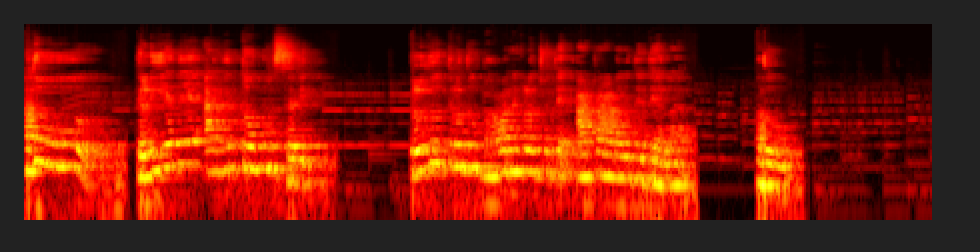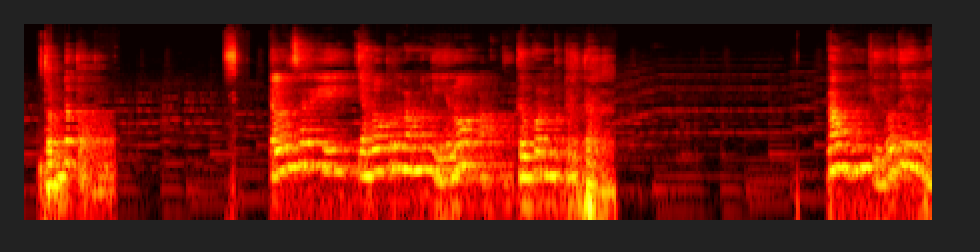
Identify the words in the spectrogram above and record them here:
ಅದು ತಿಳಿಯದೇ ಆಗಿತ್ತು ಅಂದ್ರೆ ಸರಿ. ತಿಳಿದು ತಿಳಿದು ಭಾವನೆಗಳ ಜೊತೆ ಆಟ ಆಡುವುದಿದೆಯಲ್ಲ ಅದು ದೊಡ್ಡ ತಪ್ಪು ಕೆಲವೊಂದ್ಸರಿ ಕೆಲವೊಬ್ರು ನಮ್ಮನ್ನು ಏನೋ ತಿಳ್ಕೊಂಡ್ಬಿಟ್ಟಿರ್ತಾರೆ. ನಾವು ಹಂಗೆ ಇರೋದೇ ಇಲ್ಲ.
